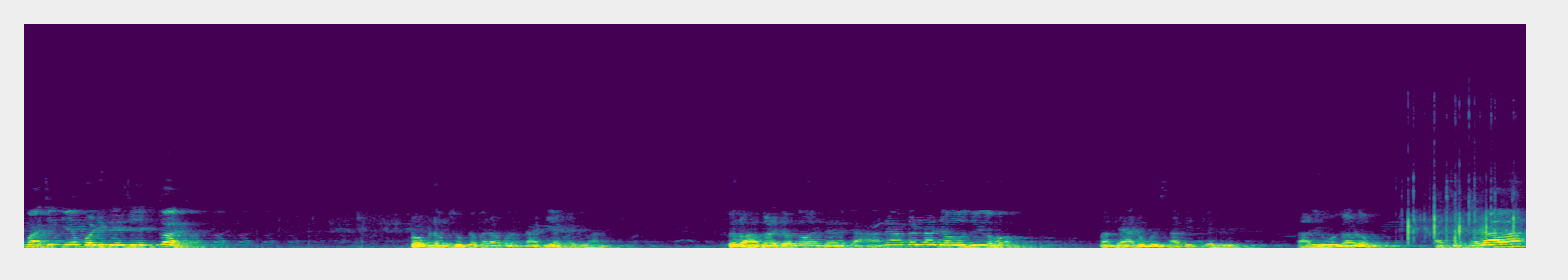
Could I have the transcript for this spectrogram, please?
પાછી કેમ પડી રહે છે? એક જ. પ્રોબ્લેમ શું? ખબર? આપણે ટાટિયા ખેંચવાનું. પેલો આગળ જતો હોય ને કે આને આગળ ના જવો જોઈએ હો. બાકી આ લોકો સાબિત કર્યું તાળીઓ વગાડો. આ ચહેરા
